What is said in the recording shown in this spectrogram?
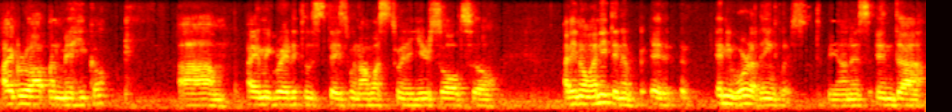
I grew up in Mexico. Um, I immigrated to the States when I was 20 years old, so I didn't know anything, eh, any word of English, to be honest. And, uh,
